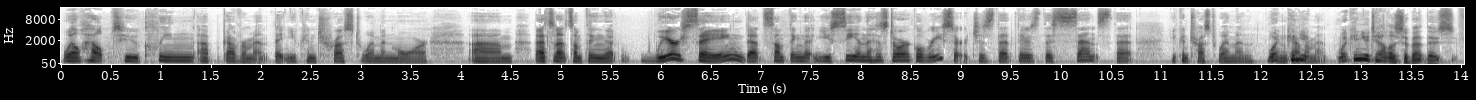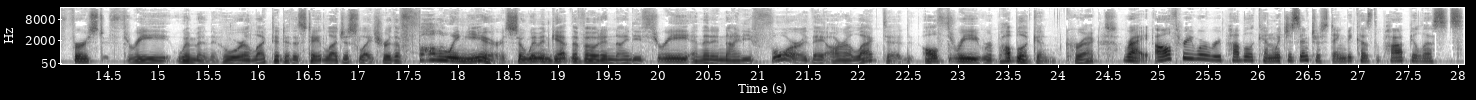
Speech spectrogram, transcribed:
will help to clean up government, that you can trust women more. Um, that's not something that we're saying. That's something that you see in the historical research is that there's this sense that you can trust women what in can government. You, what can you tell us about those first three women who were elected to the state legislature the following year? So women get the vote in 93 and then in 94 they are elected. All three Republican, correct? Right. All three were Republican, which is interesting because the populists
